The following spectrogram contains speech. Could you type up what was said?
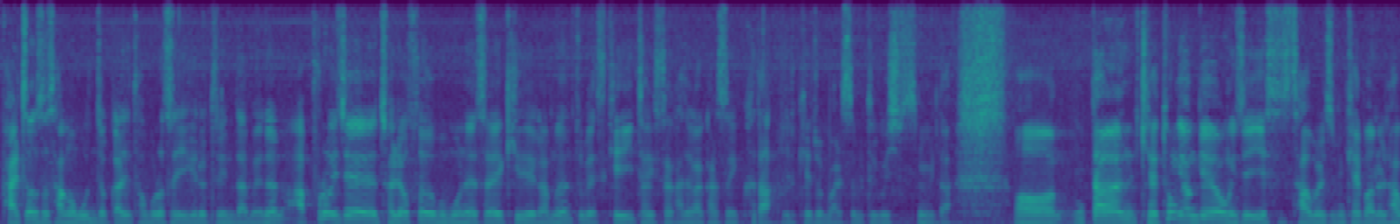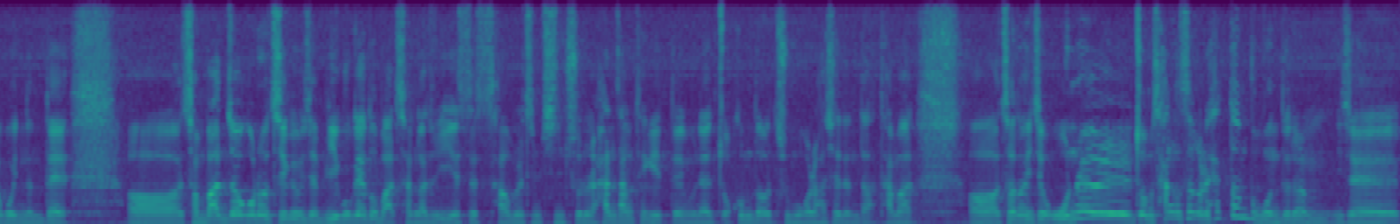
발전소 상업 운전까지 더불어서 얘기를 드린다면은 앞으로 이제 전력 소요 부분에서의 기대감은 부분은 좀 SK 이터닉스가 가져갈 가능성이 크다 이렇게 좀 말씀을 드리고 싶습니다. 어, 일단 개통 연계용 이제 ESS 사업을 지금 개발을 하고 있는데 어, 전반적으로 지금 이제 미국에도 마찬가지로 ESS 사업을 지금 진출을 한 상태이기 때문에 조금 더 주목을 하셔야 된다. 다만 어, 저는 이제 오늘 좀 상승을 했던 부분들은 이제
